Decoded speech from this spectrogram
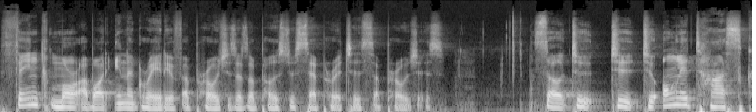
think more about integrative approaches as opposed to separatist approaches. So to to to only task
